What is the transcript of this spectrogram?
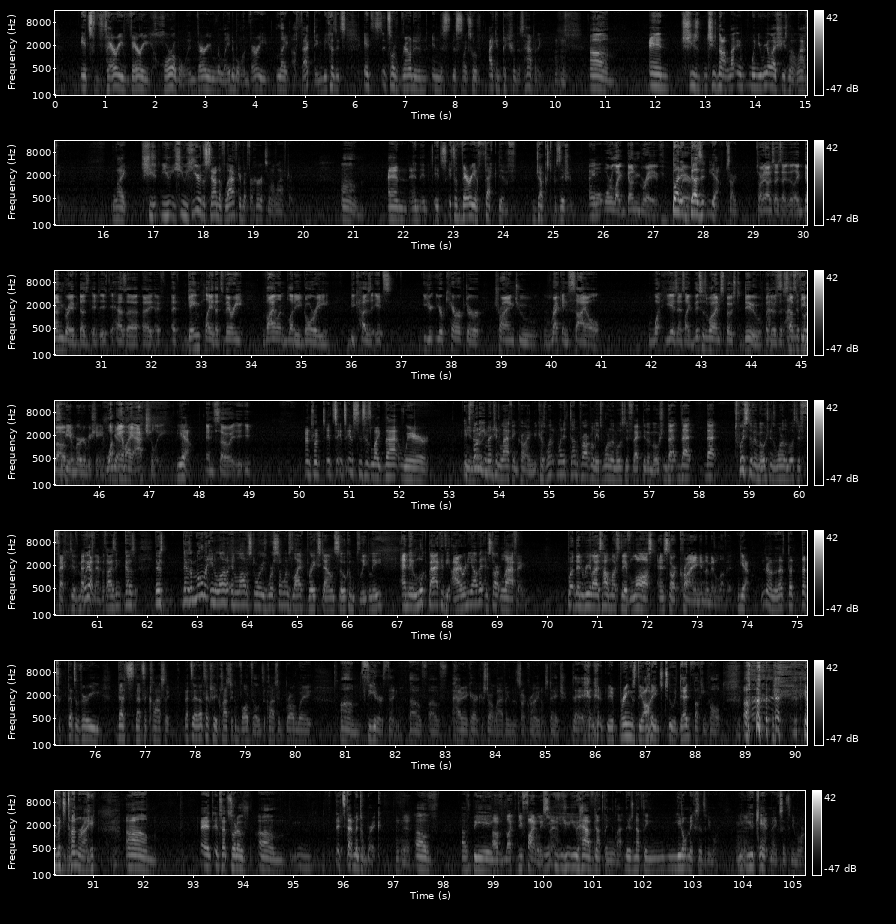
it's very, very horrible and very relatable and very like affecting because it's it's it's sort of grounded in, in this this like sort of I can picture this happening. Um, and she's she's not la- when you realize she's not laughing, like she you you hear the sound of laughter, but for her it's not laughter. Um, and and it, it's it's a very effective juxtaposition, I mean, Or, or like Gungrave. but where- it doesn't. Yeah, sorry. Sorry, no, I was gonna say, like Gungrave does. It, it, it has a, a, a, a gameplay that's very violent, bloody, gory because it's your, your character trying to reconcile what he is, and it's like this is what I'm supposed to do, but there's a I'm sub supposed theme to be a murder machine. what Yeah. am I actually, Yeah, and so it, it and so it's it's, it's instances like that where It's you know, funny you mentioned laughing, crying because when when it's done properly, it's one of the most effective emotions. That that that twist of emotion is one of the most effective methods yeah. of empathizing because there's there's a moment in a lot of, in a lot of stories where someone's life breaks down so completely, and they look back at the irony of it and start laughing, but then realize how much they've lost and start crying in the middle of it. Yeah, no, no, that, that that's a that's a very that's that's a classic. That's a, that's actually a classic of vaudeville. It's a classic Broadway um, theater thing of of having a character start laughing and then start crying on stage, and it, it brings the audience to a dead fucking halt if it's done right. Um, it, it's that sort of um, it's that mental break of of being Of like you finally snap. you you have nothing left. There's nothing. You don't make sense anymore. You, Mhm. you can't make sense anymore.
